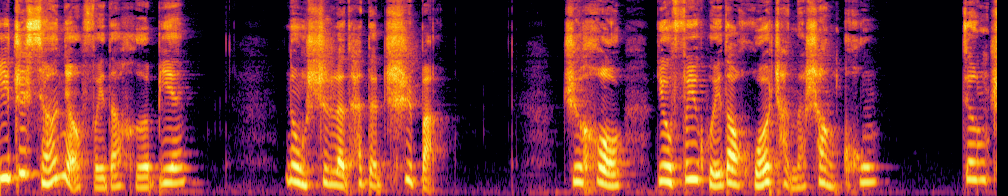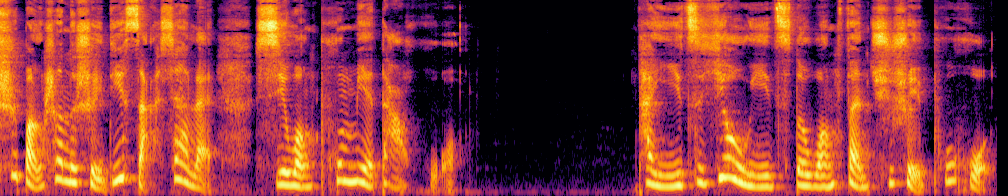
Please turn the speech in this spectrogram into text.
一只小鸟飞到河边，弄湿了它的翅膀，之后又飞回到火场的上空，将翅膀上的水滴洒下来，希望扑灭大火。它一次又一次的往返取水扑火，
